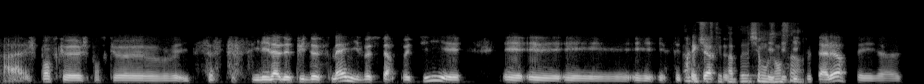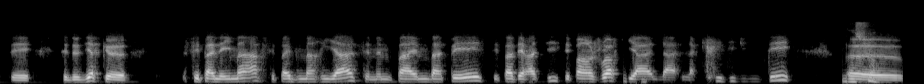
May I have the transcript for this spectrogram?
Bah, je pense que je pense que il est là depuis deux semaines, il veut se faire petit et et, et, et, c'est ah, très clair. Que, pas petit en ça. tout à l'heure, euh, c'est c'est de dire que c'est pas Neymar, c'est pas Di Maria, c'est même pas Mbappé, c'est pas Verratti, c'est pas un joueur qui a la, la crédibilité, euh,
